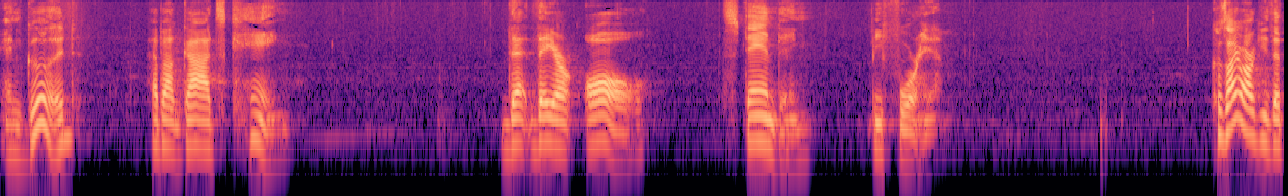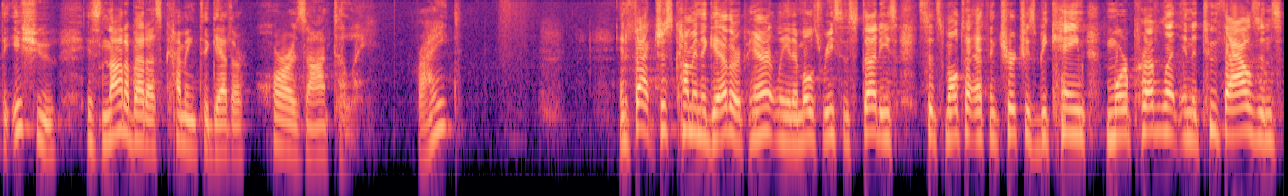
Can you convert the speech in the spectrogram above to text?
and good about God's king that they are all standing before him. Because I argue that the issue is not about us coming together horizontally, right? In fact, just coming together, apparently, in the most recent studies, since multi ethnic churches became more prevalent in the 2000s,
